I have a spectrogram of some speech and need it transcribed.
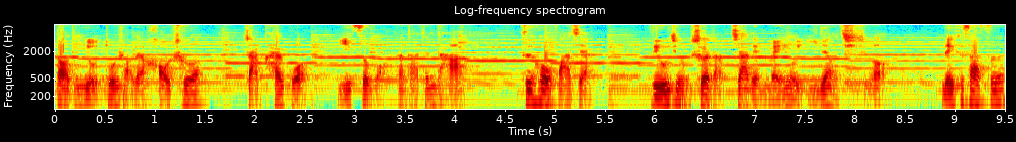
到底有多少辆豪车，展开过一次网上大侦查，最后发现刘景社长家里没有一辆汽车，雷克萨斯。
